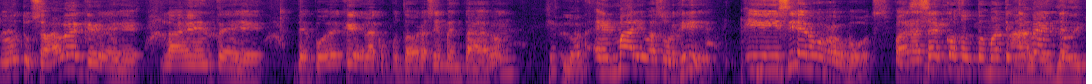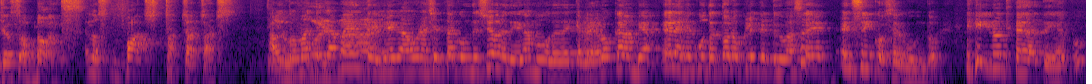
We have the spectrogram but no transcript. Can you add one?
No, tú sabes que la gente, después de que las computadoras se inventaron, el mal iba a surgir. Y hicieron robots para hacer cosas Ah, automáticamente. los, los dichosos bots. los bots, touch, touch, touch, automáticamente llega a una cierta condiciones, digamos, desde que el reloj cambia, él ejecuta todos los clics que tú ibas a hacer en 5 segundos y no te da tiempo.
